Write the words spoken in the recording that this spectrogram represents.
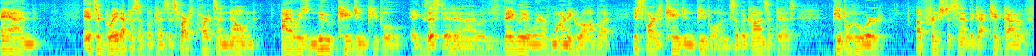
And it's a great episode because, as far as Parts Unknown, I always knew Cajun people existed and I was vaguely aware of Mardi Gras, but as far as Cajun people. And so the concept is people who were of French descent that got kicked out of,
